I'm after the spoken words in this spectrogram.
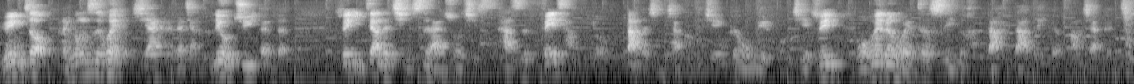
元宇宙、人工智慧，现在可能在讲六 G 等等。所以以这样的形式来说，其实它是非常有大的想象空间跟无远弗届。所以我会认为这是一个很大很大的一个方向跟进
